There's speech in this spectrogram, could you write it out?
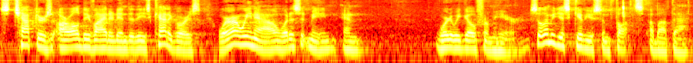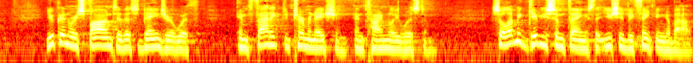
chapters are all divided into these categories. Where are we now? What does it mean? And where do we go from here? So let me just give you some thoughts about that. You can respond to this danger with emphatic determination and timely wisdom. So let me give you some things that you should be thinking about.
